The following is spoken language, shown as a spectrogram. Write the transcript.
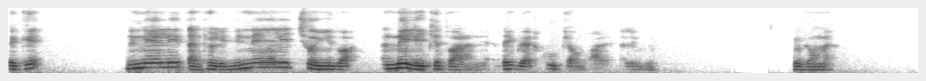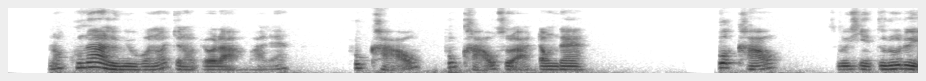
တကယ် နည်းနည်းလေးတန်ထွက်လေးနည်းနည်းလေးချွင်ရင်းသွားအနှိမ့်လေးဖြစ်သွားတာ ਨੇ အတိတ်ပဲတစ်ခုပြောင်းသွားတယ်အဲ့လိုမျိုးဘယ်လိုပြောမလဲနော်ခုနကလိုမျိုးပေါ့နော်ကျွန်တော်ပြောတာဗာလဲဖုခေါဖုခေါဆိုတာတောင်တန်းဖုခေါဆိုလို့ရှိရင်သူတို့တွေ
